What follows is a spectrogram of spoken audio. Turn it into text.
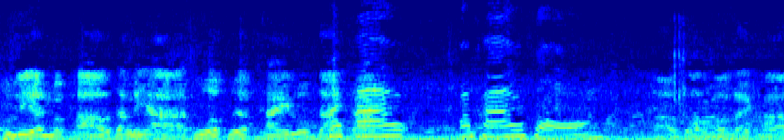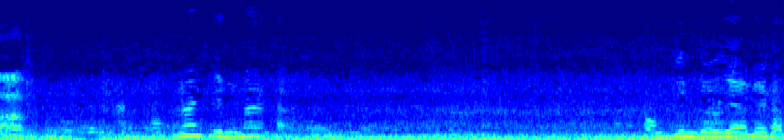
ทุเรียนมะพร้าวทั้งระยะทั่วเพื่อกไข่รวมได้มะคพรัร้าบวมะพร้าวสองมะพร้าวสองร้อยเลยครับน่ากินมากค่ะ ของกินเยอะแยะเลยค่ะ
